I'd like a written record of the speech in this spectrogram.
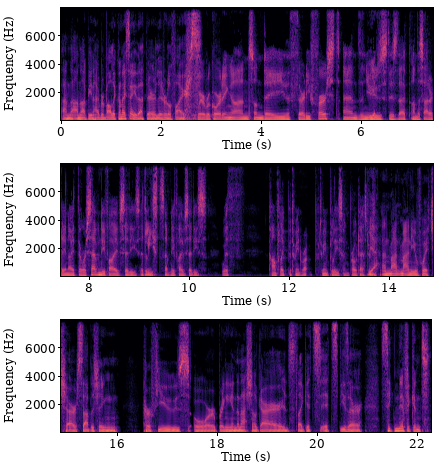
I'm not. I'm not being hyperbolic when I say that. They're literal fires. We're recording on Sunday the 31st, and the news is that on the Saturday night there were 75 cities, at least 75 cities, with conflict between between police and protesters. Yeah, and man, many of which are establishing curfews or bringing in the national guards. Like it's it's these are significant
